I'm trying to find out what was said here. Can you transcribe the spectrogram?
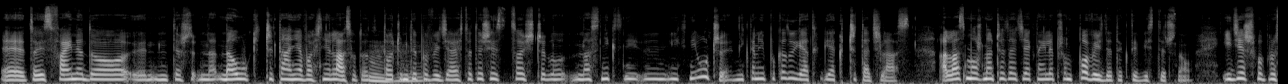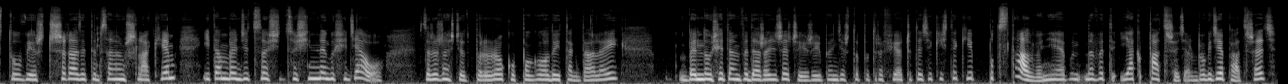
E, To jest fajne do y, też na, nauki czytania właśnie lasu. To, to, o czym ty Mhm. powiedziałaś, to też jest coś, czego nas nikt, nikt nie uczy. Nikt nam nie pokazuje, jak, jak czytać las. A las można czytać jak najlepszą powieść detektywistyczną. Idziesz po prostu, wiesz, trzy razy tym samym szlakiem i tam będzie coś, coś innego się działo. W zależności od pory roku, pogody i tak dalej. Będą się tam wydarzać rzeczy, jeżeli będziesz to potrafiła czytać, jakieś takie podstawy, nie? Nawet jak patrzeć, albo gdzie patrzeć,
